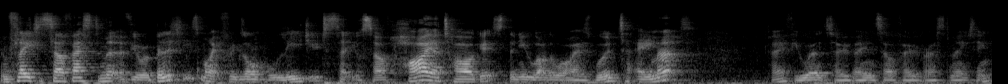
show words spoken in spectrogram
inflated self estimate of your abilities might, for example, lead you to set yourself higher targets than you otherwise would to aim at. Okay, if you weren't so vain, self overestimating.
